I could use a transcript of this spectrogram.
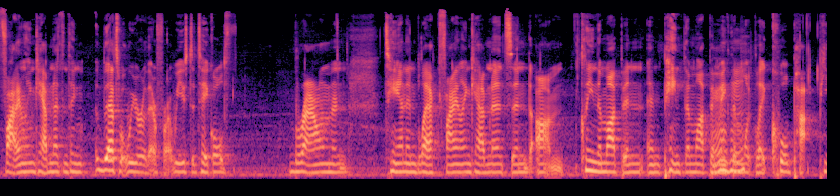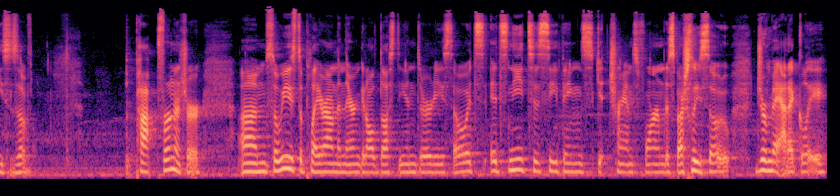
filing cabinets and things. That's what we were there for. We used to take old brown and tan and black filing cabinets and um, clean them up and, and paint them up and make them look like cool pop pieces of pop furniture. Um, so we used to play around in there and get all dusty and dirty. So it's it's neat to see things get transformed, especially so dramatically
